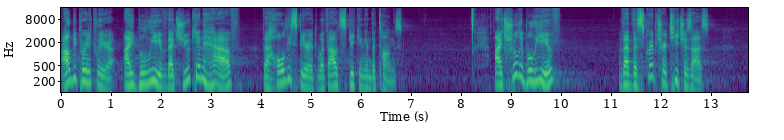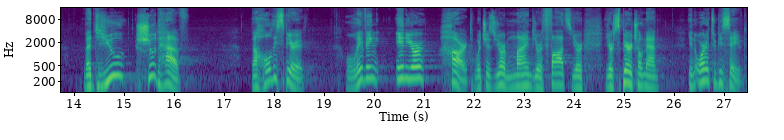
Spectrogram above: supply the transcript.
I'll be pretty clear. I believe that you can have the Holy Spirit without speaking in the tongues. I truly believe that the scripture teaches us that you should have the Holy Spirit living in your heart, which is your mind, your thoughts, your, your spiritual man, in order to be saved.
